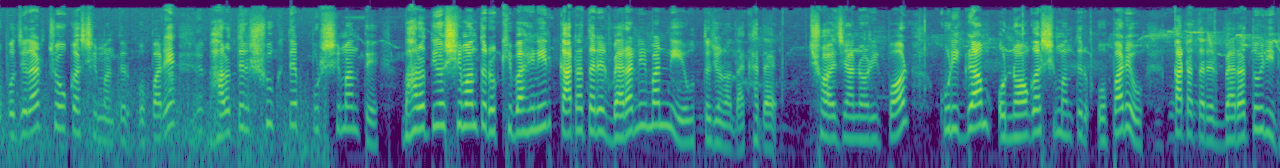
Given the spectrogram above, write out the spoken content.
উপজেলার চৌকা সীমান্তের ওপারে ভারতের সুখদেবপুর সীমান্তে ভারতীয় সীমান্ত রক্ষী বাহিনীর কাটাতারের বেড়া নির্মাণ নিয়ে উত্তেজনা দেখা দেয়। ছয় জানুয়ারির পর কুড়িগ্রাম ও নওগাঁ সীমান্তের ওপারেও কাটাতারের বেড়া তৈরির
